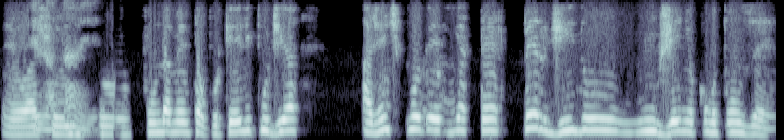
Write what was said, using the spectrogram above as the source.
Eu acho isso fundamental, porque ele podia, a gente poderia ter perdido um gênio como Tom Zé.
